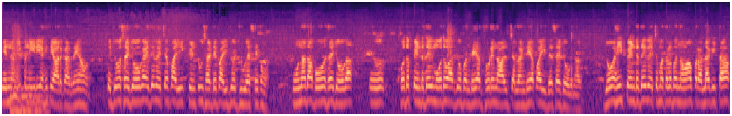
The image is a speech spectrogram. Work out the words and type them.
ਇਹ ਨਵੀਂ ਪਨੀਰੀ ਅਸੀਂ ਤਿਆਰ ਕਰ ਰਹੇ ਹਾਂ ਹੁਣ। ਤੇ ਜੋ ਸਹਿਯੋਗ ਆ ਇਹਦੇ ਵਿੱਚ ਭਾਜੀ ਕਿੰਟੂ ਸਾਡੇ ਭਾਜੀ ਜੋ ਯੂ ਐਸ ਏ ਤੋਂ ਆ। ਉਹਨਾਂ ਦਾ ਬਹੁਤ ਸਹਿਯੋਗ ਆ। ਤੇ ਉਹ ਖੁਦ ਪਿੰਡ ਦੇ ਮੋਦਵਾਰ ਜੋ ਬੰਦੇ ਆ ਥੋੜੇ ਨਾਲ ਚੱਲਣ ਦੇ ਆ ਭਾਜੀ ਦੇ ਸਹਿਯੋਗ ਨਾਲ। ਜੋ ਅਸੀਂ ਪਿੰਡ ਦੇ ਵਿੱਚ ਮਤਲਬ ਨਵਾਂ ਉਪਰਾਲਾ ਕੀਤਾ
